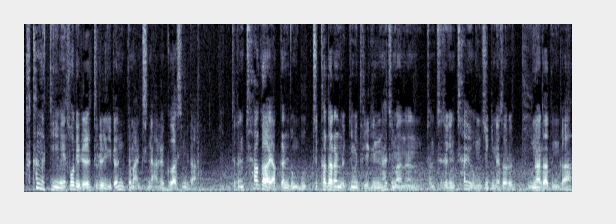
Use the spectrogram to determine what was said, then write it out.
탁한 느낌의 소리를 들을 일은 그렇게 많지는 않을 것 같습니다. 어쨌든 차가 약간 좀 묵직하다는 느낌이 들기는 하지만은 전체적인 차의 움직임에서 둔하다든가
